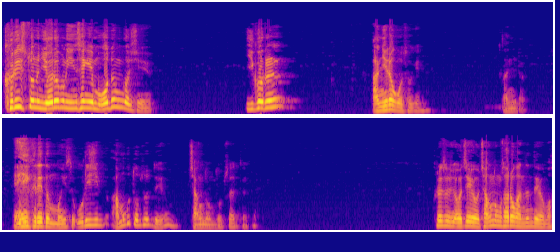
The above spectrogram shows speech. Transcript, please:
그리스도는 여러분 인생의 모든 것이에요. 이거를 아니라고 속이는 아니라고. 에이 그래도 뭐 있어. 우리 집 아무것도 없어도 돼요. 장롱도 없어도 되고. 그래서 어제요 장롱 사러 갔는데요. 막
